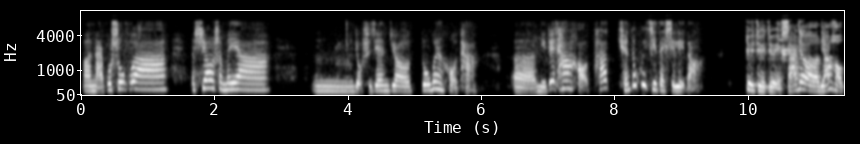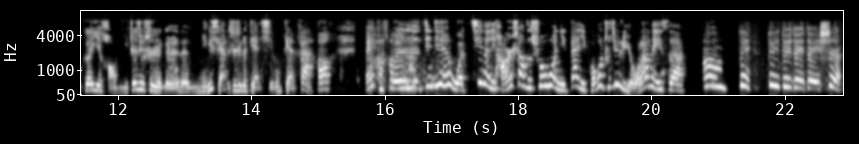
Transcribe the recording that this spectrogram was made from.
啊，哪不舒服啊，需要什么呀，嗯，有时间就要多问候他，呃，你对他好，他全都会记在心里的。对对对，啥叫良好哥一好？你这就是个明显的，这是个典型典范哈。哎，呃，晶晶，我记得你好像上次说过，你带你婆婆出去旅游了那一次。嗯，对对对对对，是，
